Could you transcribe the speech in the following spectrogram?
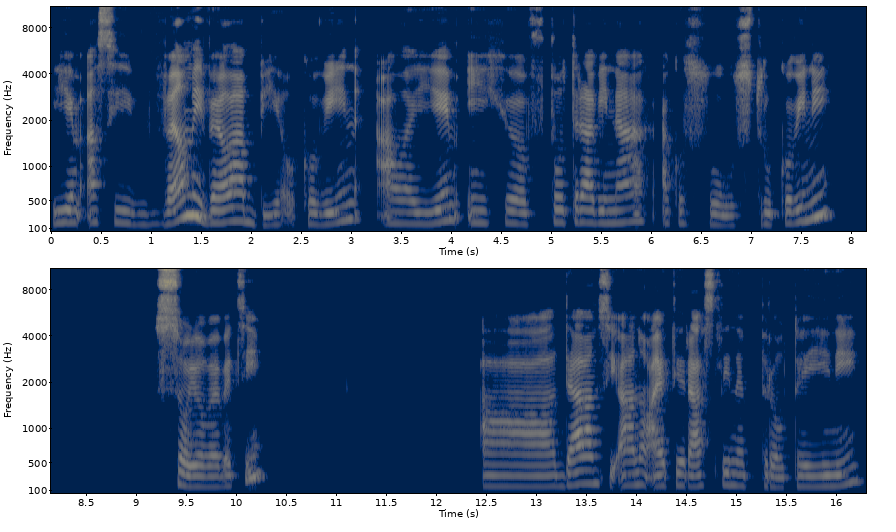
jem asi veľmi veľa bielkovín, ale jem ich v potravinách, ako sú strukoviny, sojové veci a dávam si áno aj tie rastlinné proteíny,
